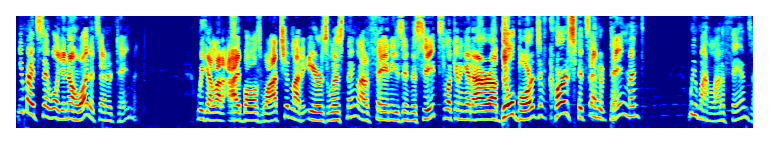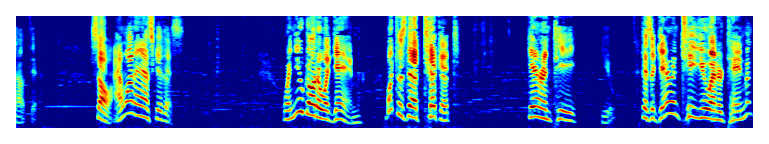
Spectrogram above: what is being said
You might say, well, you know what? It's entertainment. We got a lot of eyeballs watching, a lot of ears listening, a lot of fannies in the seats looking at our uh, billboards. Of course, it's entertainment. We want a lot of fans out there. So I want to ask you this. When you go to a game, what does that ticket guarantee you? Does it guarantee you entertainment?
